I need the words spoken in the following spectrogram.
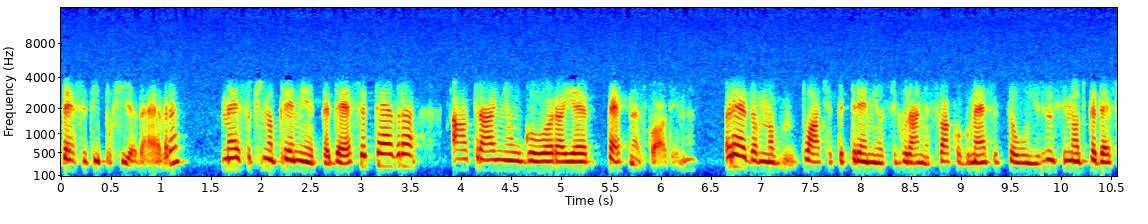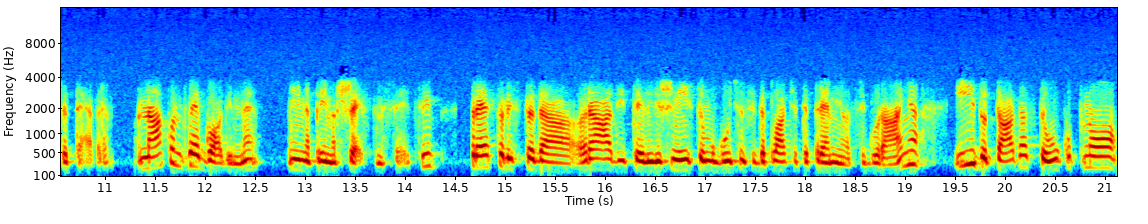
10.500 evra, mesečna premija je 50 evra, a trajanje ugovora je 15 godina. Redovno plaćate premiju osiguranja svakog meseca u iznosima od 50 evra. Nakon dve godine i, na primjer, šest meseci, prestali ste da radite ili više niste u mogućnosti da plaćate premiju osiguranja i do tada ste ukupno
